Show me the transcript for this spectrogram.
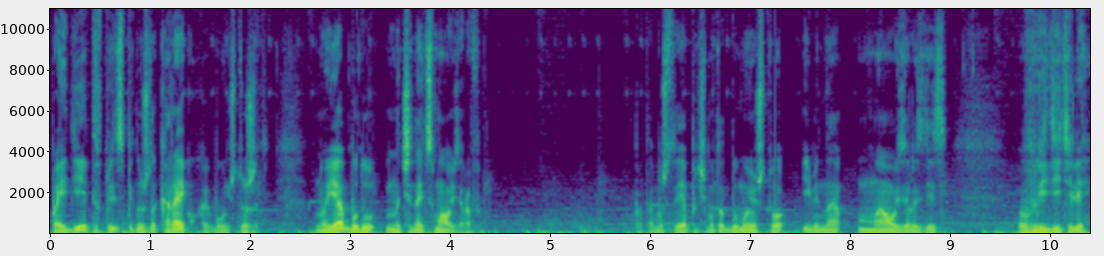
По идее, это, в принципе, нужно карайку как бы уничтожить. Но я буду начинать с маузеров. Потому что я почему-то думаю, что именно маузеры здесь вредители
